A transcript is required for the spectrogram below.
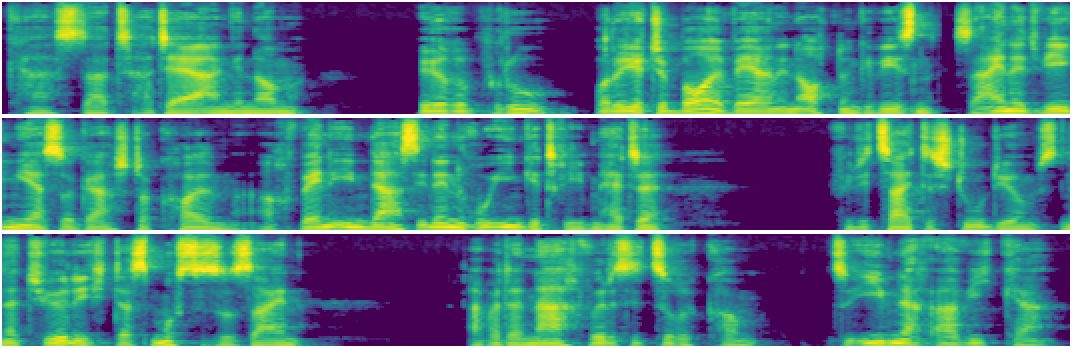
Karstadt hatte er angenommen. Örebro oder Göteborg wären in Ordnung gewesen, seinetwegen ja sogar Stockholm, auch wenn ihn das in den Ruin getrieben hätte. Für die Zeit des Studiums, natürlich, das musste so sein. Aber danach würde sie zurückkommen, zu ihm nach Avika.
